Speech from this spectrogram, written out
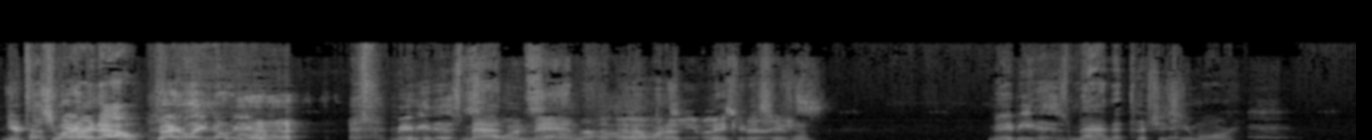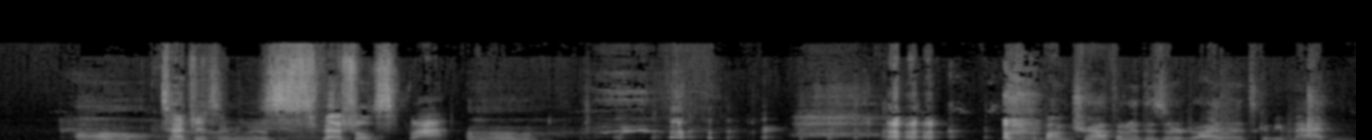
You're touching Do me I- right now. Do I really know you? Maybe it is Madden, Sports man. over I Hideo don't want to Kojima make a decision. Maybe it is Madden that touches you more. Oh, Touches him in this special spot. oh. if I'm trapped on a deserted island, it's gonna be Madden.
